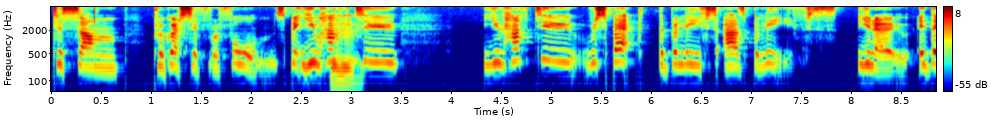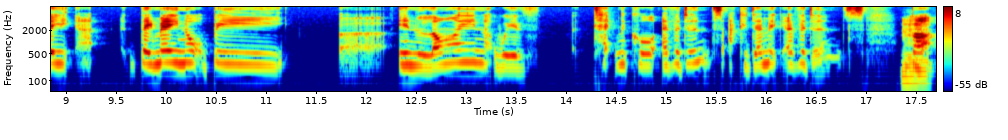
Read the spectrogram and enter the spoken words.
to some progressive reforms but you have mm. to you have to respect the beliefs as beliefs you know they they may not be uh, in line with technical evidence academic evidence mm. but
